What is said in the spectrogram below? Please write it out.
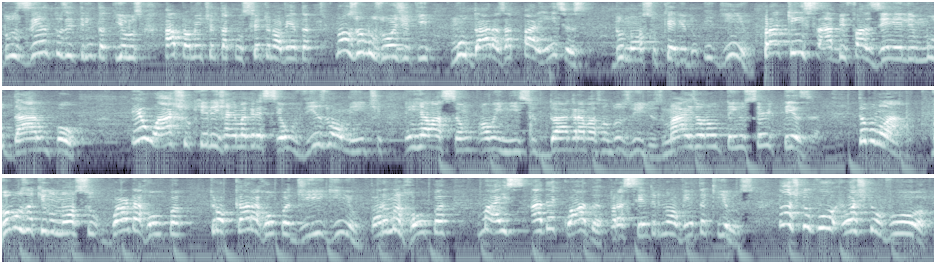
230 quilos, atualmente ele está com 190. Nós vamos hoje aqui mudar as aparências do nosso querido Iguinho, para quem sabe fazer ele mudar um pouco. Eu acho que ele já emagreceu visualmente em relação ao início da gravação dos vídeos, mas eu não tenho certeza. Então vamos lá, vamos aqui no nosso guarda-roupa trocar a roupa de Iguinho para uma roupa mais adequada para 190 quilos. Eu acho que eu vou, eu acho que eu vou,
